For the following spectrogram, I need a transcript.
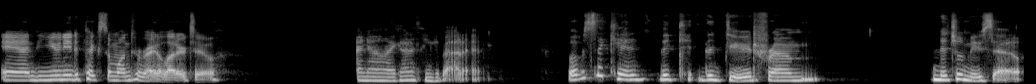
And you need to pick someone to write a letter to. i know i gotta think about it what was the kid the the dude from mitchell musso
